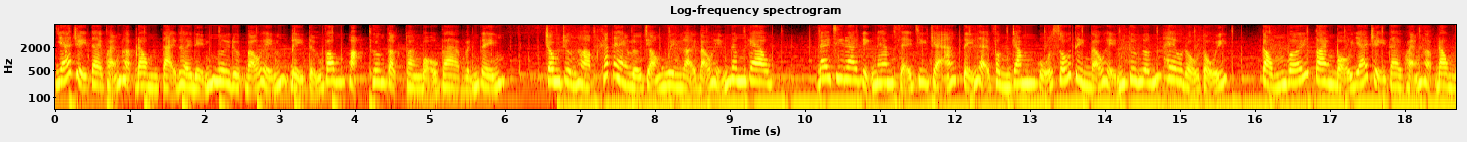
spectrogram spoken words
giá trị tài khoản hợp đồng tại thời điểm người được bảo hiểm bị tử vong hoặc thương tật toàn bộ và vĩnh viễn. Trong trường hợp khách hàng lựa chọn quyền lợi bảo hiểm nâng cao, Daiichi Life Việt Nam sẽ chi trả tỷ lệ phần trăm của số tiền bảo hiểm tương ứng theo độ tuổi cộng với toàn bộ giá trị tài khoản hợp đồng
